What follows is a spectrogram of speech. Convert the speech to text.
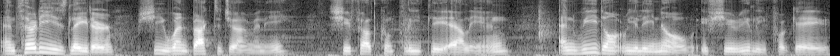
and 30 years later, she went back to Germany. She felt completely alien, and we don't really know if she really forgave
